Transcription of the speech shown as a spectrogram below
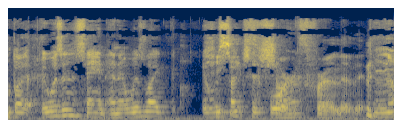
But it was insane, and it was like it was such a eats sharp. forks for a living. No,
